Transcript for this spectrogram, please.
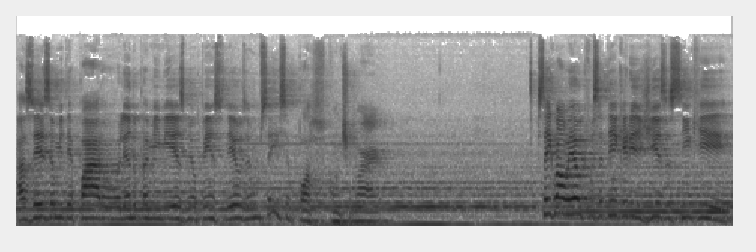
Às vezes eu me deparo olhando para mim mesmo, eu penso, Deus, eu não sei se eu posso continuar. Você é igual eu, que você tem aqueles dias assim que,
